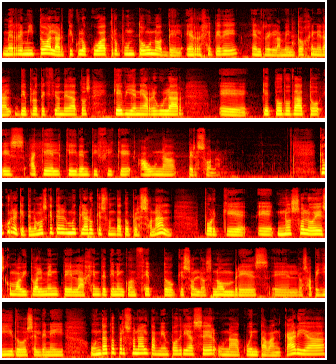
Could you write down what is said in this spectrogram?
me remito al artículo 4.1 del RGPD, el Reglamento General de Protección de Datos, que viene a regular eh, que todo dato es aquel que identifique a una persona. ¿Qué ocurre? Que tenemos que tener muy claro que es un dato personal, porque eh, no solo es como habitualmente la gente tiene en concepto que son los nombres, eh, los apellidos, el DNI. Un dato personal también podría ser una cuenta bancaria,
